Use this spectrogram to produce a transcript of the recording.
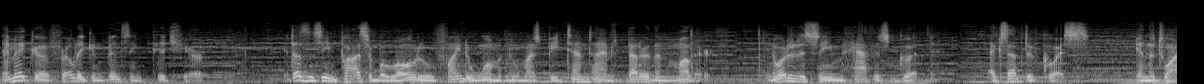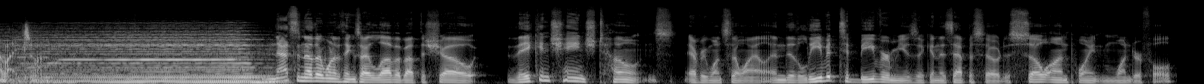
They make a fairly convincing pitch here. It doesn't seem possible, though, to find a woman who must be ten times better than Mother in order to seem half as good. Except, of course, in the Twilight Zone. And that's another one of the things I love about the show. They can change tones every once in a while, and the leave it to Beaver music in this episode is so on point and wonderful.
